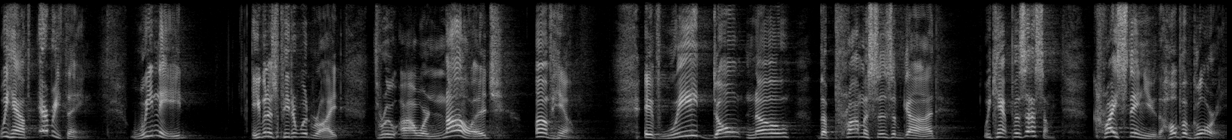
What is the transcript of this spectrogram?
We have everything we need, even as Peter would write, through our knowledge of Him. If we don't know the promises of God, we can't possess them. Christ in you, the hope of glory,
